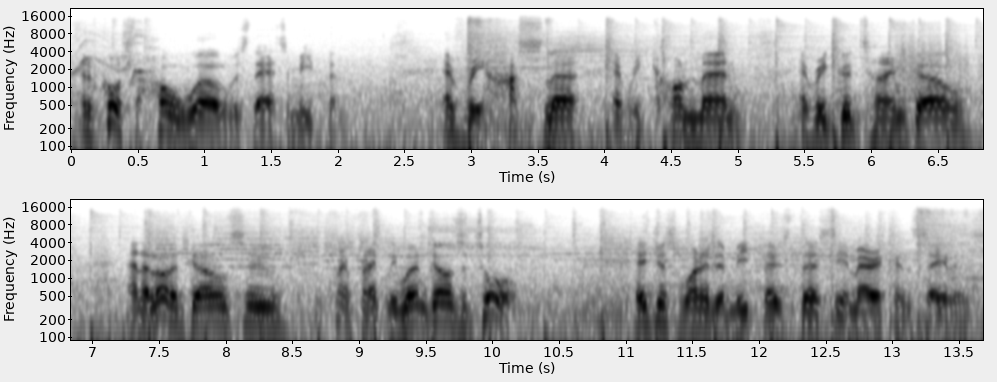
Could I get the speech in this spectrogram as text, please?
And of course the whole world was there to meet them. Every hustler, every conman, every good time girl, and a lot of girls who, quite frankly, weren't girls at all. They just wanted to meet those thirsty American sailors.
